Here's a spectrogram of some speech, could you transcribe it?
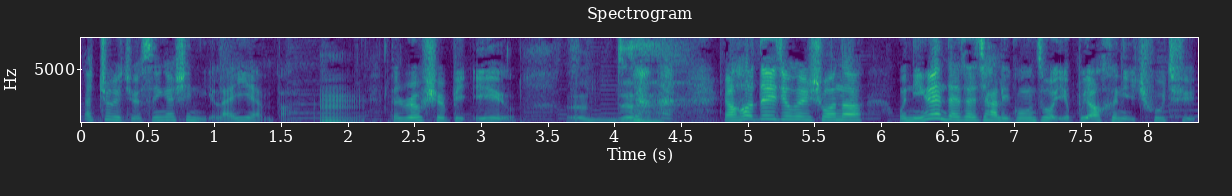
那这个角色应该是你来演吧。嗯。 The role should be you. Uh, 然后 Day 就会说呢，我宁愿待在家里工作，也不要和你出去。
